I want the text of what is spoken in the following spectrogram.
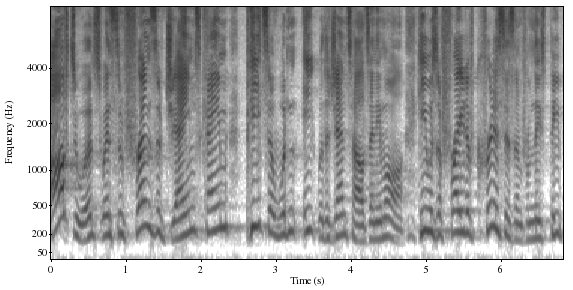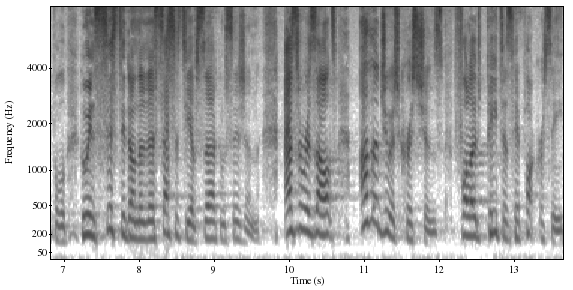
Afterwards, when some friends of James came, Peter wouldn't eat with the Gentiles anymore. He was afraid of criticism from these people who insisted on the necessity of circumcision. As a result, other Jewish Christians followed Peter's hypocrisy,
